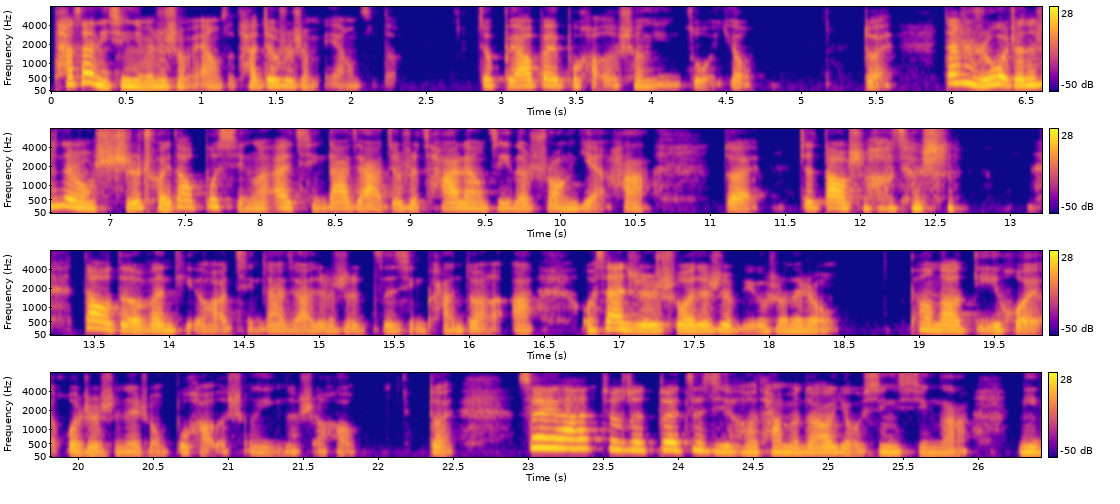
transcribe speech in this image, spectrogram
他在你心里面是什么样子，他就是什么样子的，就不要被不好的声音左右。对，但是如果真的是那种实锤到不行了，哎，请大家就是擦亮自己的双眼哈。对，就到时候就是 道德问题的话，请大家就是自行判断了啊。我现在只是说，就是比如说那种。碰到诋毁或者是那种不好的声音的时候，对，所以啊，就是对自己和他们都要有信心啊。你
